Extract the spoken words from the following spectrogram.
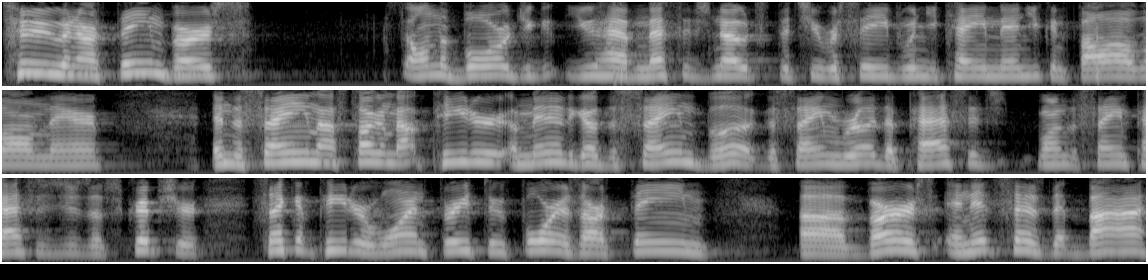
two, in our theme verse it's on the board. You, you have message notes that you received when you came in. You can follow along there. And the same, I was talking about Peter a minute ago, the same book, the same, really, the passage, one of the same passages of Scripture. 2 Peter 1 3 through 4 is our theme uh, verse, and it says that by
